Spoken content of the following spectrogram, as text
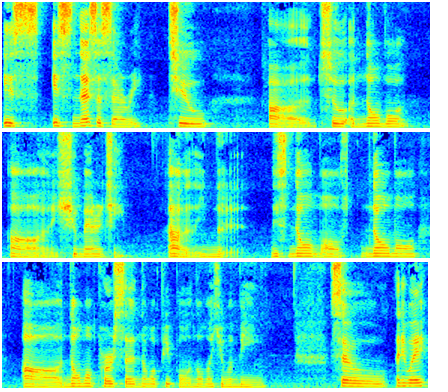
is is necessary to uh, to a noble uh, humanity. Uh, this normal normal uh, normal person, normal people, normal human being. So anyway,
